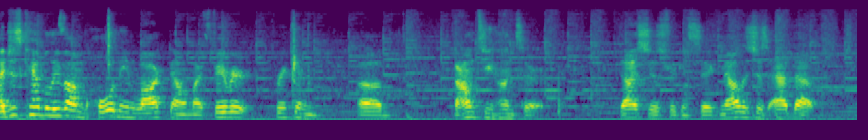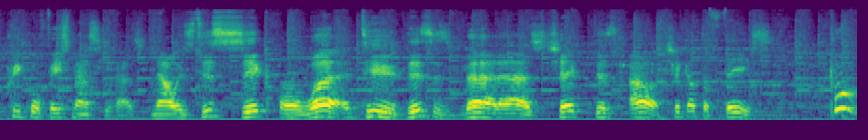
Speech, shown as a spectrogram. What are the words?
I just can't believe I'm holding Lockdown, my favorite freaking uh, bounty hunter. That's just freaking sick. Now let's just add that pretty cool face mask he has. Now is this sick or what? Dude, this is badass. Check this out. Check out the face. Whew.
